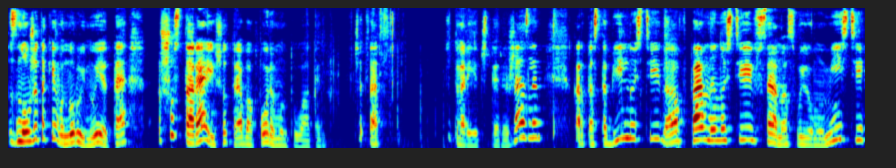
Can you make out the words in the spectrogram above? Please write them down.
Знову ж таки, воно руйнує те, що старе і що треба поремонтувати. Четвер. Четвер є чотири жезли, карта стабільності, да, впевненості, все на своєму місці,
